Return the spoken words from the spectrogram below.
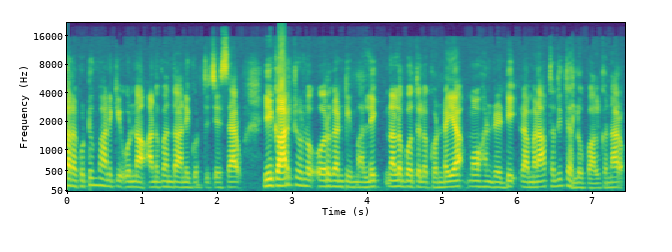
తన కుటుంబానికి ఉన్న అనుబంధాన్ని గుర్తు చేశారు. ఈ కార్యక్రమంలో ఓర్గంటి మల్లిక్ నల్లబోతుల కొండయ్య మోహన్ రెడ్డి రమణ తదితరులు పాల్గొన్నారు.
